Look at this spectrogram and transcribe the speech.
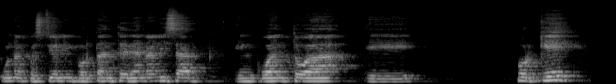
una cuestión importante de analizar en cuanto a eh, por qué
